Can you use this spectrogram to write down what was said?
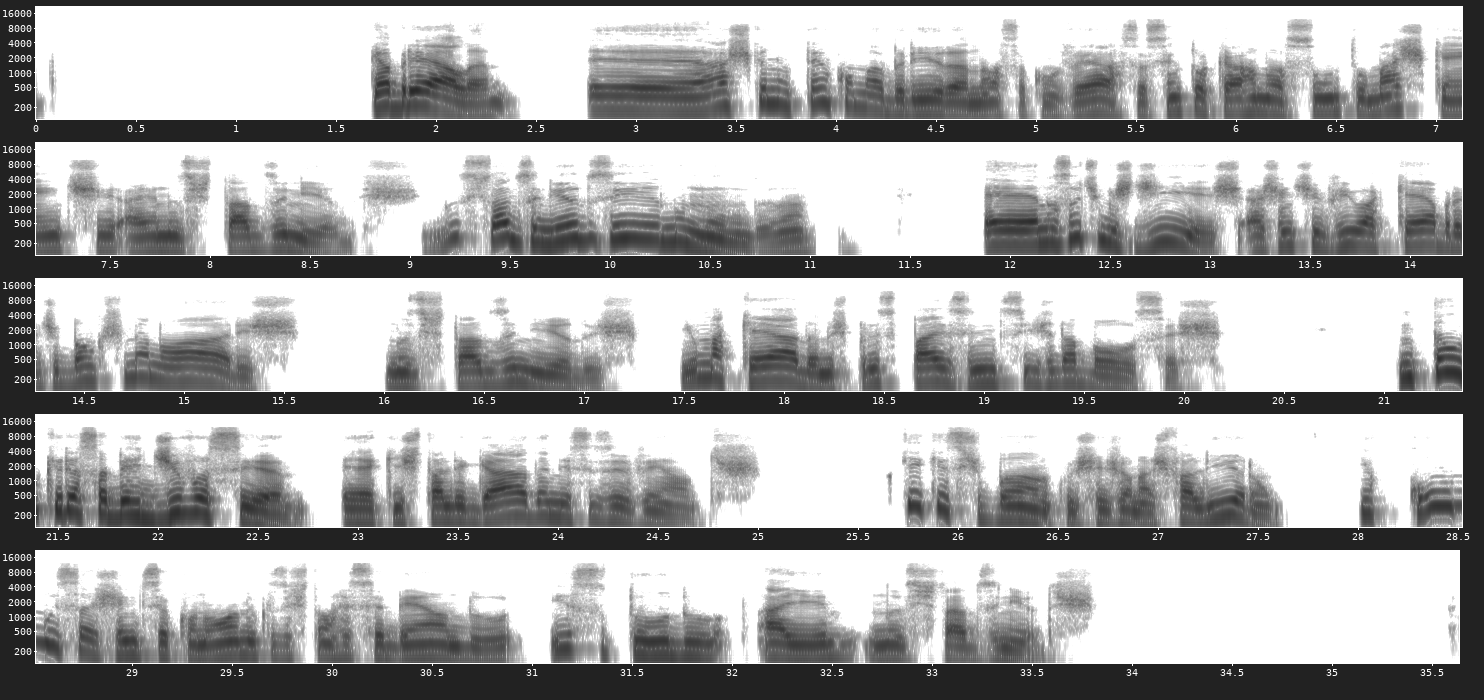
Gabriela, eh, acho que não tem como abrir a nossa conversa sem tocar no assunto mais quente aí nos Estados Unidos. Nos Estados Unidos e no mundo, né. Eh, nos últimos dias, a gente viu a quebra de bancos menores nos Estados Unidos e uma queda nos principais índices da bolsas. Então eu queria saber de você, eh, que está ligada nesses eventos, por que que esses bancos regionais faliram e como os agentes econômicos estão recebendo isso tudo aí nos Estados Unidos?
